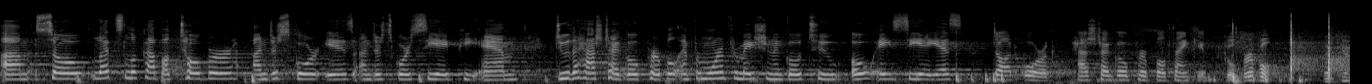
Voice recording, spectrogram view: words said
Um, so let's look up October underscore is underscore CAPM. Do the hashtag Go Purple, and for more information, go to oacas.org. Hashtag Go Purple. Thank you. Go purple. Thank you.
